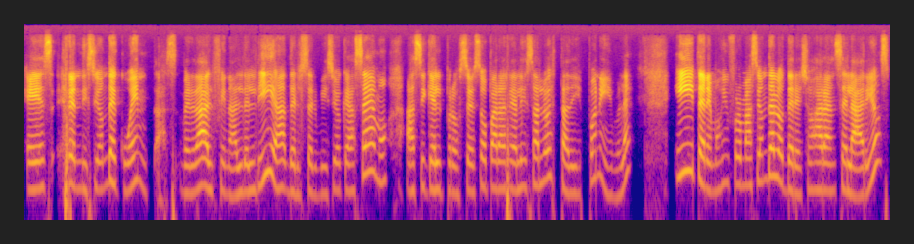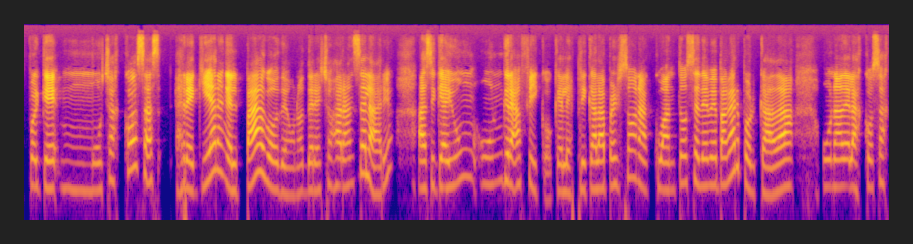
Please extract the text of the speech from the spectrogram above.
es rendición de cuentas, ¿verdad? Al final del día del servicio que hacemos, así que el proceso para realizarlo está disponible. Y tenemos información de los derechos arancelarios, porque muchas cosas requieren el pago de unos derechos arancelarios, así que hay un, un gráfico que le explica a la persona cuánto se debe pagar por cada una de las cosas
